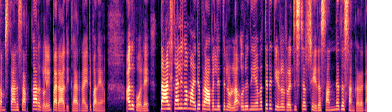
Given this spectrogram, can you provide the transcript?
സംസ്ഥാന സർക്കാരുകളെയും പരാതിക്കാരനായിട്ട് പറയാം. അതുപോലെ താൽക്കാലികമായിട്ട് പ്രാബല്യത്തിലുള്ള ഒരു നിയമത്തിന് കീഴിൽ രജിസ്റ്റർ ചെയ്ത സന്നദ്ധ സംഘടന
